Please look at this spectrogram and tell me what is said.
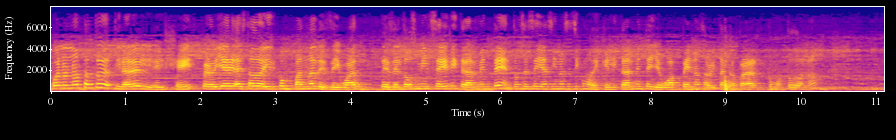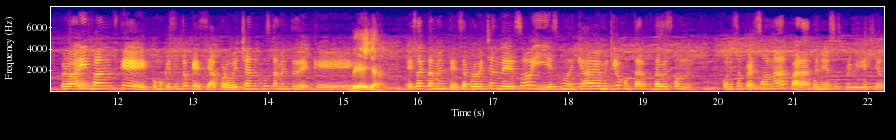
Bueno, no tanto de tirar el, el hate, pero ella ha estado ahí con Panda desde igual, desde el 2006 literalmente, entonces ella sí no es así como de que literalmente llegó apenas ahorita a acaparar como todo, ¿no? Pero hay fans que como que siento que se aprovechan justamente de que... De ella. Exactamente, se aprovechan de eso y es como de que "Ay, me quiero juntar tal vez con, con esa persona para tener esos privilegios.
